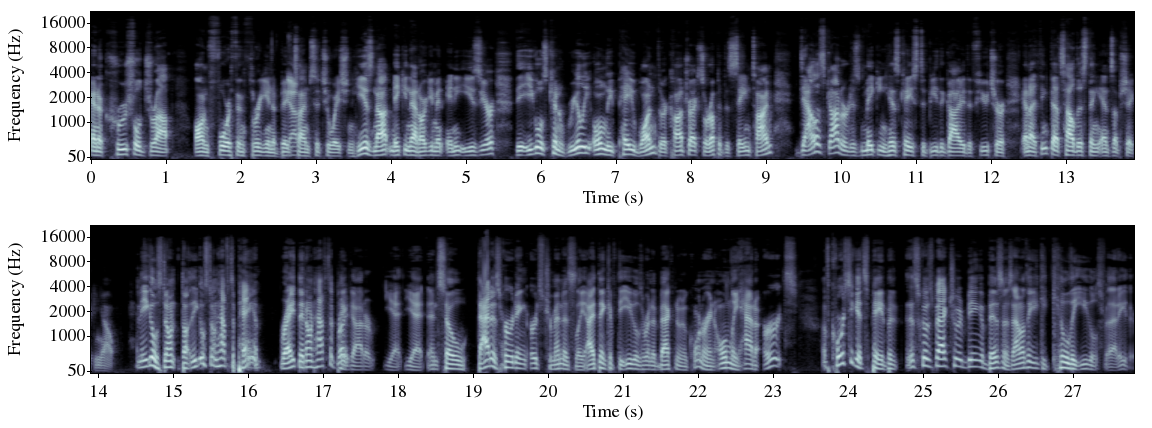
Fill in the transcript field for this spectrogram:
and a crucial drop on fourth and three in a big yep. time situation. He is not making that argument any easier. The Eagles can really only pay one. Their contracts are up at the same time. Dallas Goedert is making his case to be the guy of the future, and I think that's how this thing ends up shaking out. And the Eagles don't the Eagles don't have to pay him, right? They don't have to pay right. Goedert yet yet. And so that is hurting Ertz tremendously. I think if the Eagles were in a back into a corner and only had Ertz, of course he gets paid, but this goes back to it being a business. I don't think you could kill the Eagles for that either.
